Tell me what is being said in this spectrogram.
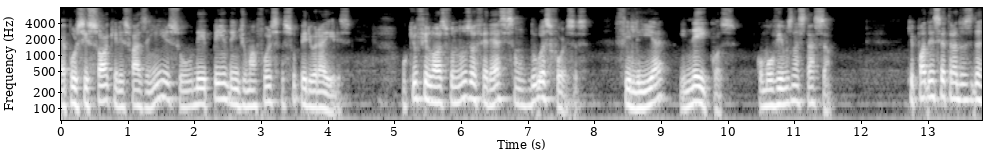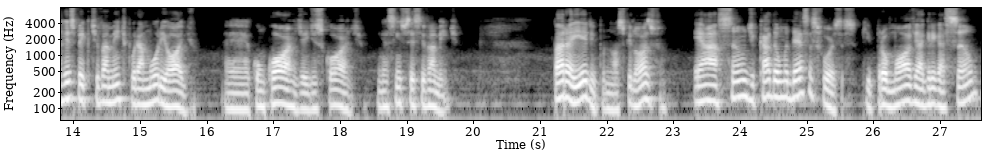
É por si só que eles fazem isso ou dependem de uma força superior a eles? O que o filósofo nos oferece são duas forças, filia e neikos, como ouvimos na citação, que podem ser traduzidas respectivamente por amor e ódio, é, concórdia e discórdia, e assim sucessivamente. Para ele, para o nosso filósofo, é a ação de cada uma dessas forças que promove a agregação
